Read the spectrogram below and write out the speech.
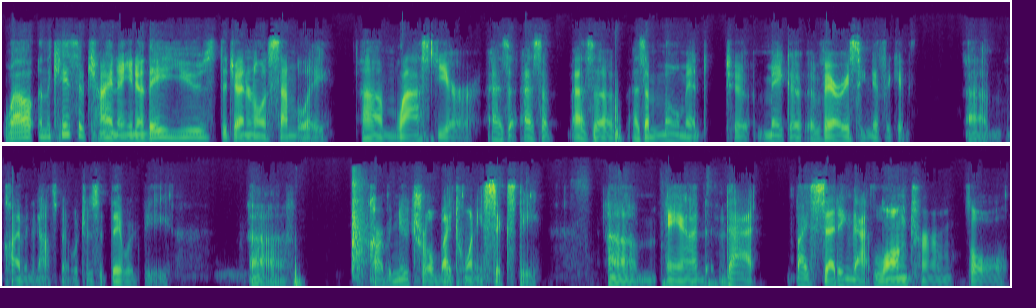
Well, in the case of China, you know, they used the General Assembly um, last year as a, as a as a as a moment to make a, a very significant um, climate announcement, which is that they would be uh, carbon neutral by 2060, um, and that by setting that long term goal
